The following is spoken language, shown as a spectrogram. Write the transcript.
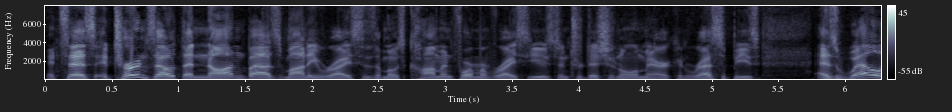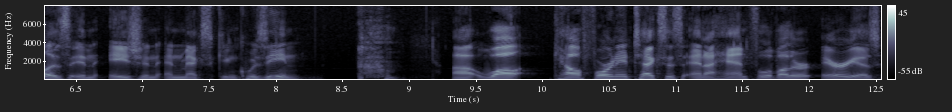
It says it turns out that non basmati rice is the most common form of rice used in traditional American recipes, as well as in Asian and Mexican cuisine. uh, while California, Texas, and a handful of other areas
